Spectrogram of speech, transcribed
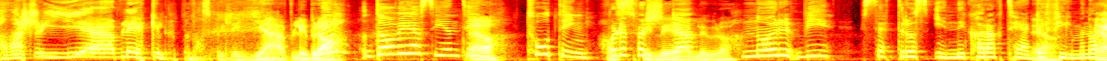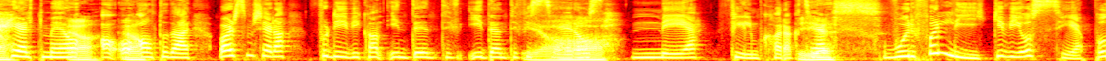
Han er så jævlig ekkel! Men han spiller jævlig bra. Da vil jeg si en ting. Ja. To ting. For Han det første, når vi setter oss inn i karakteren til Ja, filmen og ja, helt med og, ja, og alt det der, hva er det som skjer da? Fordi vi kan identif identifisere oss med filmkarakteren. Yes. Hvorfor liker vi å se på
